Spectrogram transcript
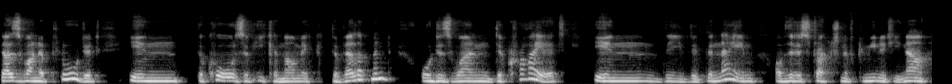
does one applaud it in the cause of economic development, or does one decry it in the, the, the, name of the destruction of community. Now,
